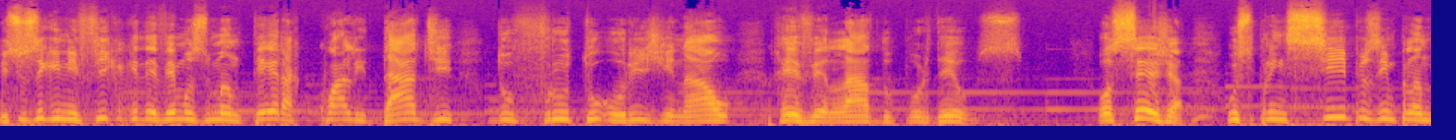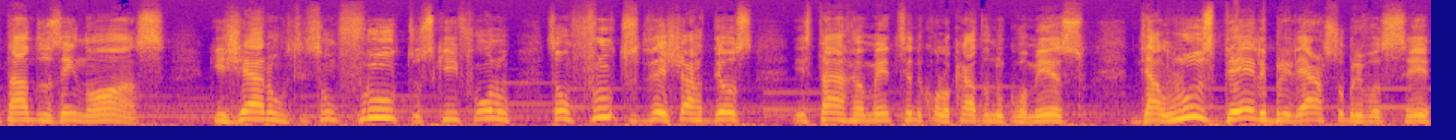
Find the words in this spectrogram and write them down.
Isso significa que devemos manter a qualidade do fruto original revelado por Deus. Ou seja, os princípios implantados em nós, que geram, são frutos, que foram, são frutos de deixar Deus estar realmente sendo colocado no começo, de a luz dele brilhar sobre você,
